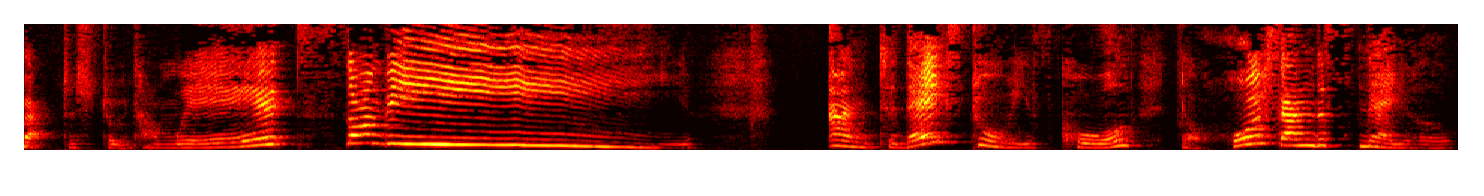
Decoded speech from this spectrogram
back to Storytime with Saanvi! And today's story is called The Horse and the Snail.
